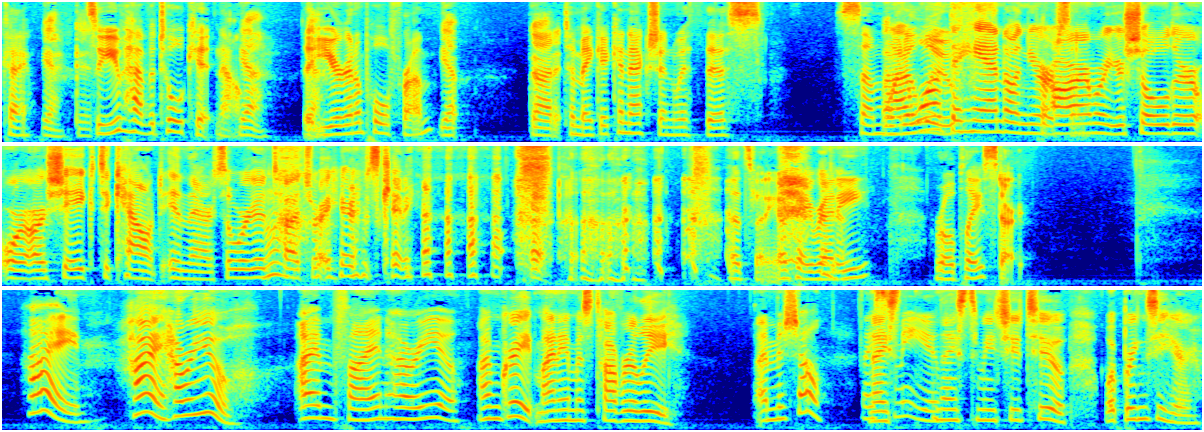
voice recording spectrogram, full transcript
Okay. Yeah, good. So you have a toolkit now. Yeah, That yeah. you're going to pull from Yep. Got it. to make a connection with this somewhat But I want the hand on your person. arm or your shoulder or our shake to count in there. So we're going to touch right here. I'm just kidding. That's funny. Okay, ready? Role play start. Hi, Hi, how are you? I'm fine. How are you? I'm great. My name is Taverly. I'm Michelle. Nice, to meet you. Nice to meet you too. What brings you here?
